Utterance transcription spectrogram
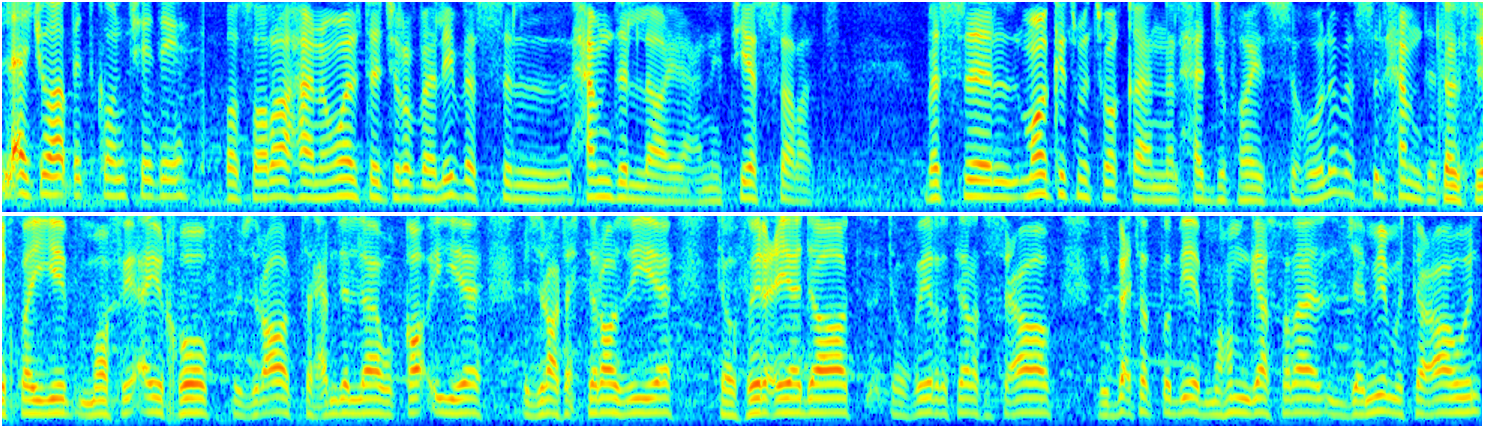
الأجواء بتكون كذي. صراحة أنا اول تجربه لي بس الحمد لله يعني تيسرت. بس ما كنت متوقع إن الحج بهاي السهولة بس الحمد لله. تنسيق طيب ما في أي خوف إجراءات الحمد لله وقائية إجراءات احترازية توفير عيادات توفير سيارات إسعاف البعثه الطبيه ما هم قاصرة الجميع متعاون.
